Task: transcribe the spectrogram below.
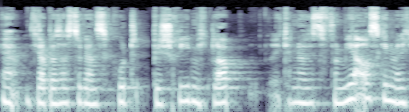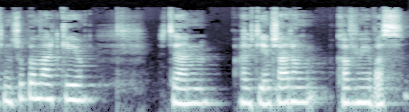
Ja, ich glaube, das hast du ganz gut beschrieben. Ich glaube, ich kann nur das von mir ausgehen, wenn ich in den Supermarkt gehe dann habe ich die Entscheidung, kaufe ich mir was,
